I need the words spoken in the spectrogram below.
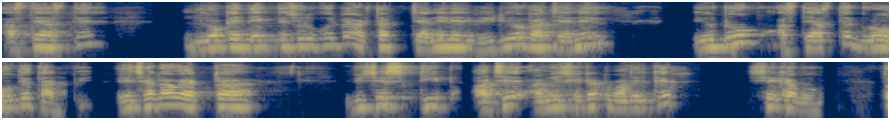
আস্তে আস্তে লোকে দেখতে শুরু করবে, অর্থাৎ চ্যানেলের ভিডিও বা চ্যানেল ইউটিউব আস্তে আস্তে গ্রো হতে থাকবে। এছাড়াও একটা বিশেষ টিপ আছে, আমি সেটা তোমাদেরকে শেখাবো। তো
